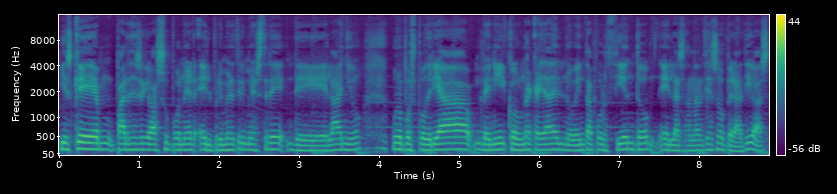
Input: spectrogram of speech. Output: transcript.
Y es que mm, parece que va a suponer el primer trimestre del año, bueno, pues podría venir con una caída del 90% en las ganancias operativas,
